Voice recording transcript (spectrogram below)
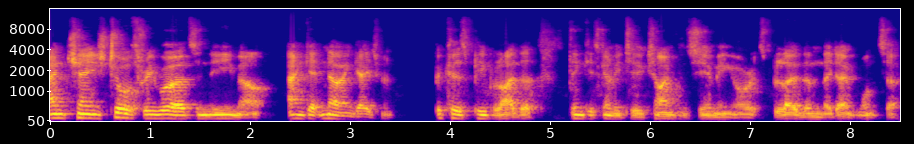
and change two or three words in the email and get no engagement because people either think it's going to be too time consuming or it's below them they don't want to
